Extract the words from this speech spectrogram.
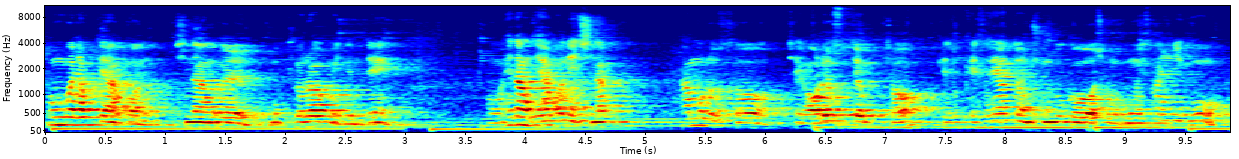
통번역 대학원 진학을 목표로 하고 있는데 어, 해당 대학원에 진학 함으로써 제가 어렸을 때부터 계속해서 해왔던 중국어 전공을 살리고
